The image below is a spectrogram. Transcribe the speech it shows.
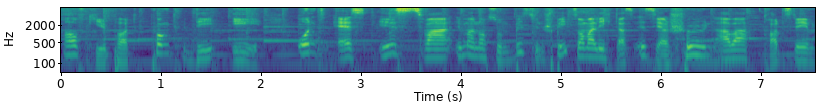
auf kielpot.de. Und es ist zwar immer noch so ein bisschen spätsommerlich, das ist ja schön, aber trotzdem,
